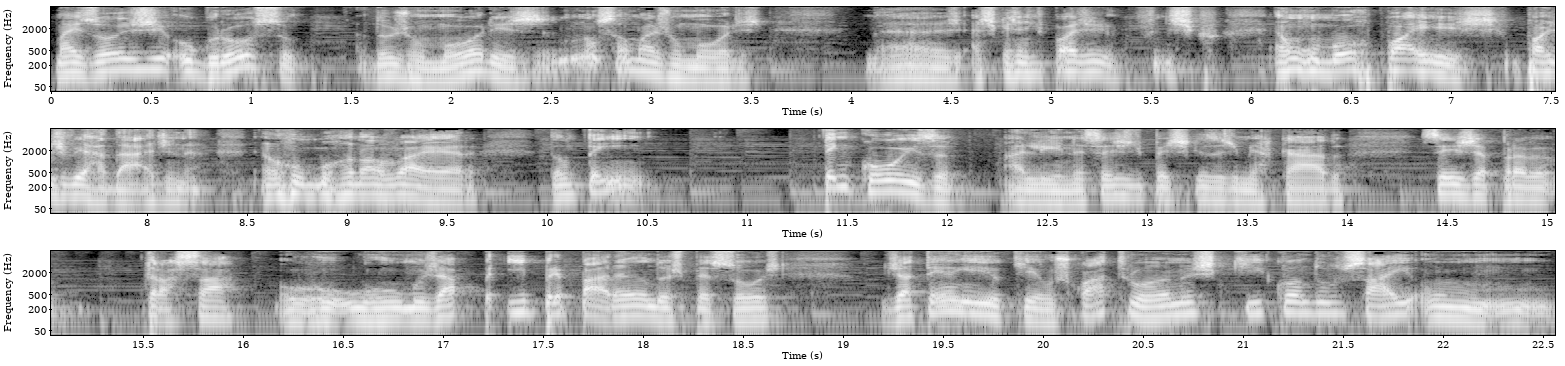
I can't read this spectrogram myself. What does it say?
mas hoje o grosso dos rumores não são mais rumores. Né? Acho que a gente pode. É um rumor pós, pós-verdade, né? É um rumor nova era. Então tem, tem coisa ali, né? Seja de pesquisa de mercado, seja para traçar o, o, rumo, já ir preparando as pessoas. Já tem aí o quê? Uns quatro anos que quando sai um,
